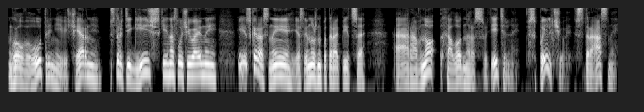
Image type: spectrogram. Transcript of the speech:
Головы утренние, вечерние, стратегические на случай войны и скоростные, если нужно поторопиться, а равно холодно-рассудительные, вспыльчивые, страстные,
